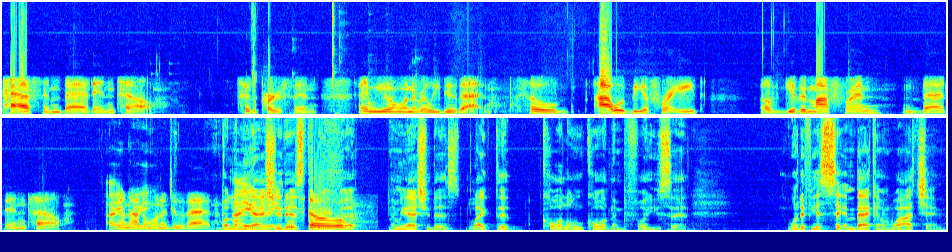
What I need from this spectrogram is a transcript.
passing bad intel to the person, and you don't want to really do that. So I would be afraid of giving my friend bad intel. I and I don't want to do that. But let I me ask agree. you this, So- though, Let me ask you this. Like the caller who called in before you said, what if you're sitting back and watching?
